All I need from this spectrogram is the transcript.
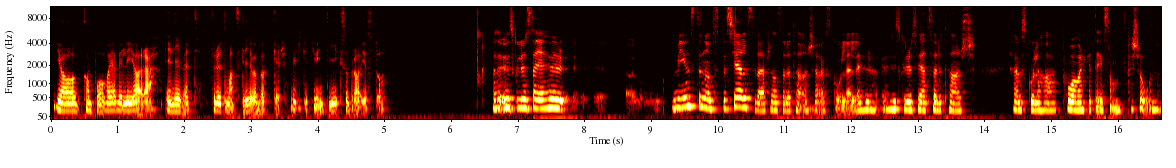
jag kom på vad jag ville göra i livet, förutom att skriva böcker, vilket ju inte gick så bra just då. Alltså, hur skulle du säga, hur... Minns du något speciellt sådär från Södertörns högskola? Eller hur, hur skulle du säga att Södertörns högskola har påverkat dig som person?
